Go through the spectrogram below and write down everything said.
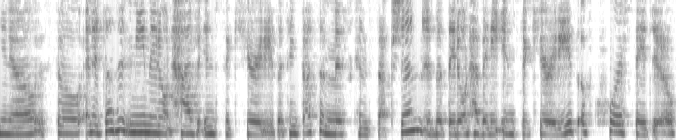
You know, so, and it doesn't mean they don't have insecurities. I think that's a misconception is that they don't have any insecurities. Of course they do.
